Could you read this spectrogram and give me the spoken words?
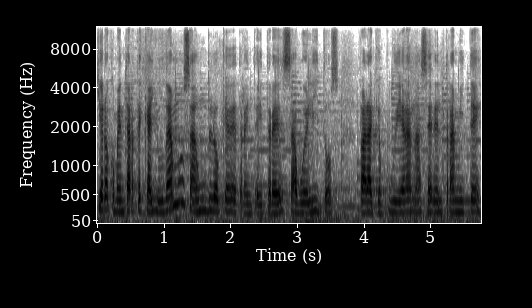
quiero comentarte que ayudamos a un bloque de 33 abuelitos para que pudieran hacer el trámite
